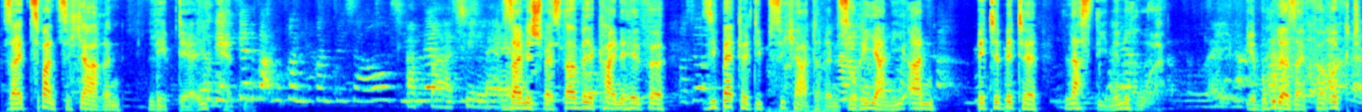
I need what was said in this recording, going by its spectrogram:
Seit 20 Jahren lebt er in Ketten. Seine Schwester will keine Hilfe. Sie bettelt die Psychiaterin Suriani an. Bitte, bitte, lasst ihn in Ruhe. Ihr Bruder sei verrückt,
